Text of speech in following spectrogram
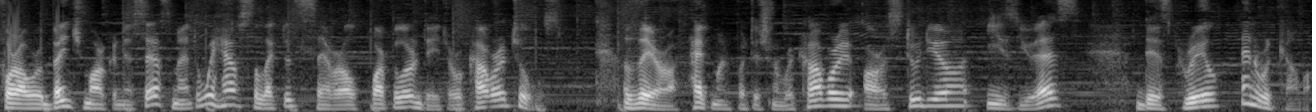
For our benchmarking assessment, we have selected several popular data recovery tools. They are Hetman Partition Recovery, RStudio, EaseUS, DiskDrill, and Recuva.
